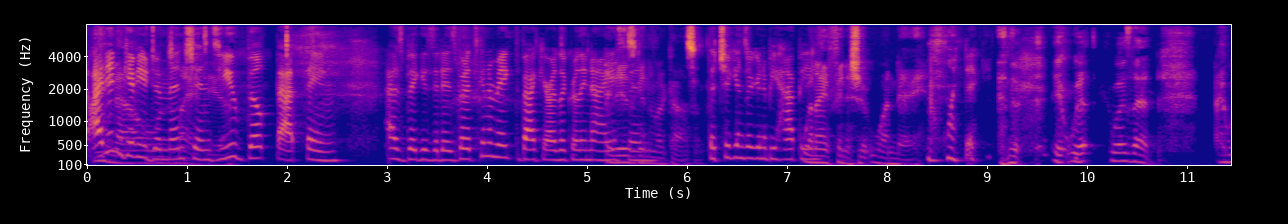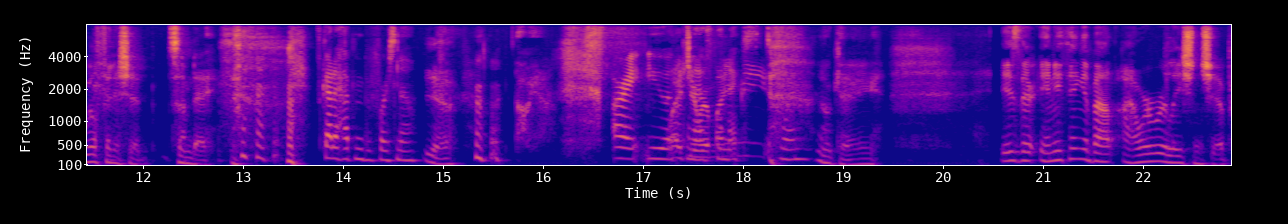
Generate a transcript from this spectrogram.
I didn't give you No, was my dimensions. You built that thing as big as it is, but it's going to make the backyard look really nice. it is going to look awesome the chickens are going to be happy when I finish it one day. one day. And it, it was that I will finish it someday. It's got to happen before snow. Yeah. oh yeah. All right, you Why'd can you ask the next me? one. Okay. Is there anything about our relationship,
